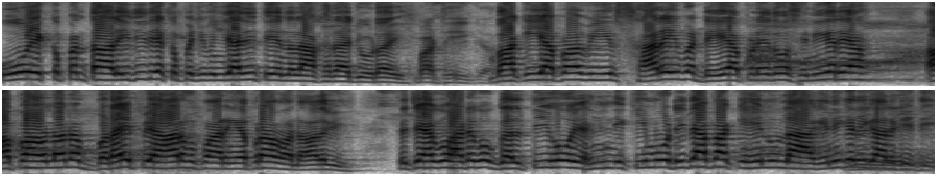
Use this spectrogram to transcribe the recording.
ਉਹ ਇੱਕ 45 ਦੀ ਤੇ ਇੱਕ 55 ਦੀ 3 ਲੱਖ ਦਾ ਜੋੜਾ ਈ ਬਸ ਠੀਕ ਆ। ਬਾਕੀ ਆਪਾਂ ਵੀਰ ਸਾਰੇ ਹੀ ਵੱਡੇ ਆਪਣੇ ਤੋਂ ਸੀਨੀਅਰ ਆ। ਆਪਾਂ ਉਹਨਾਂ ਨਾਲ ਬੜਾ ਹੀ ਪਿਆਰ ਵਪਾਰੀਆਂ ਭਰਾਵਾਂ ਨਾਲ ਵੀ ਤੇ ਚਾਹੇ ਕੋਈ ਸਾਡੇ ਕੋਲ ਗਲਤੀ ਹੋ ਜਾਂਦੀ ਨਿੱਕੀ ਮੋਟੀ ਤਾਂ ਆਪਾਂ ਕਿਸੇ ਨੂੰ ਲਾ ਕੇ ਨਹੀਂ ਕਦੀ ਗੱਲ ਕੀਤੀ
